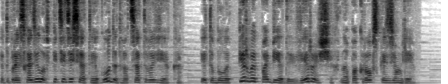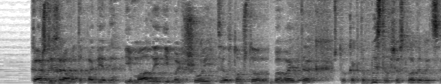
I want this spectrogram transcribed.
Это происходило в 50-е годы XX века. Это было первой победой верующих на Покровской земле. Каждый храм – это победа, и малый, и большой. Дело в том, что бывает так, что как-то быстро все складывается,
